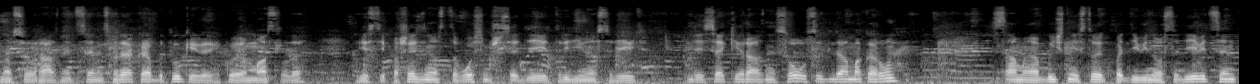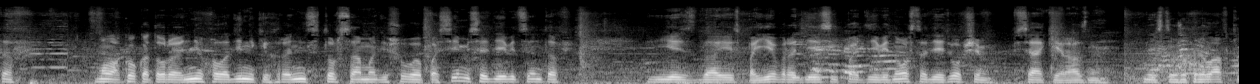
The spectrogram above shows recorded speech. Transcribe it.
На все разные цены, смотря какая бутылка и какое масло, да. Есть и по 6,90, 8,69, 3,99. Здесь всякие разные соусы для макарон. Самые обычные стоят по 99 центов. Молоко, которое не в холодильнике хранится, тоже самое дешевое по 79 центов. Есть, да, есть по евро 10, по 99. В общем, всякие разные. Здесь тоже прилавки,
